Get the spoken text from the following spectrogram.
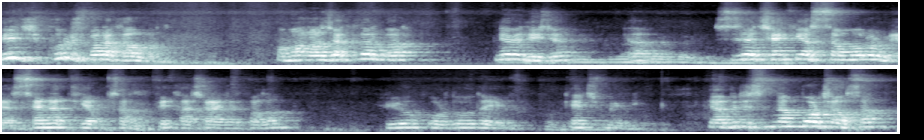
Hiç kuruş para kalmadı. Ama alacaklar var. Ne ödeyeceğim? Ya, size çek yazsam olur mu ya? Senet yapsam birkaç aylık falan. Yok orada o da yok. Geçmiyor. Ya birisinden borç alsan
